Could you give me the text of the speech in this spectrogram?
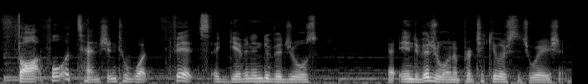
Thoughtful attention to what fits a given individual's uh, individual in a particular situation.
